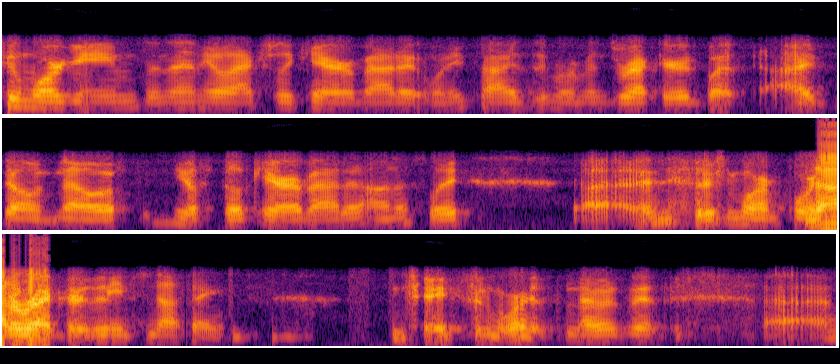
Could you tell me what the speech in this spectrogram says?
two more games, and then he'll actually care about it when he ties Zimmerman's record. But I don't know if he'll still care about it. Honestly, uh, there's more important. Not a record means nothing. Jayson Werth knows it. Uh,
